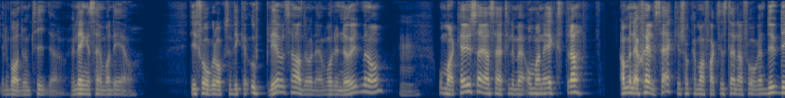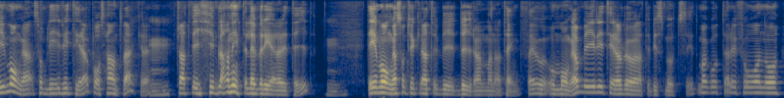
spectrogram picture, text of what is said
eller badrum tidigare? Hur länge sedan var det? Vi frågar också vilka upplevelser hade du av det? Var du nöjd med dem? Mm. Och man kan ju säga så här till och med om man är extra ja, men är självsäker så kan man faktiskt ställa frågan. Du, det är ju många som blir irriterade på oss hantverkare Mm. för att vi ibland inte levererar i tid. Mm. Det är många som tycker att det blir dyrare än man har tänkt sig och, och många blir irriterade över att det blir smutsigt. Man har gått därifrån och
